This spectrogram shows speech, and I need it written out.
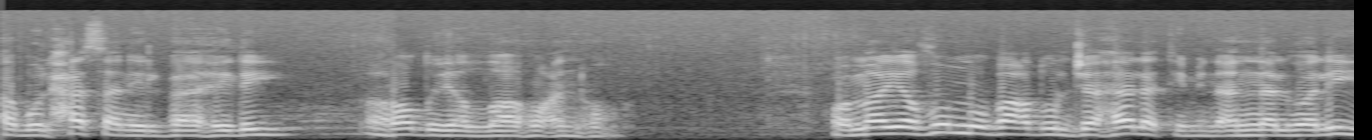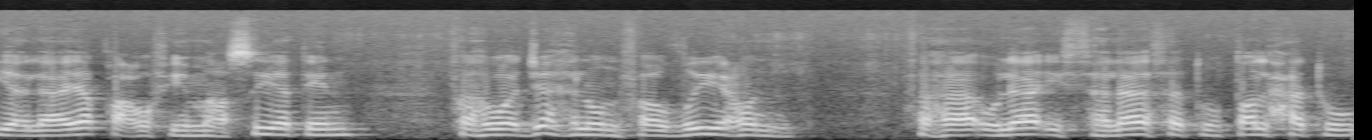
أبو الحسن الباهلي رضي الله عنهم. وما يظن بعض الجهلة من أن الولي لا يقع في معصية فهو جهل فظيع فهؤلاء الثلاثة طلحة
